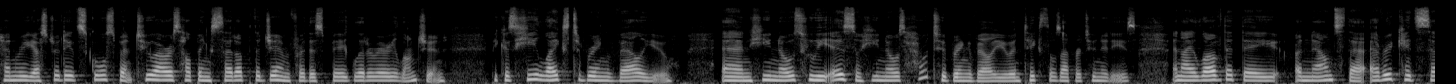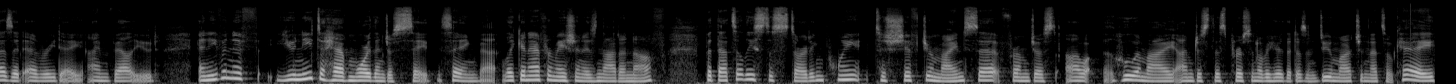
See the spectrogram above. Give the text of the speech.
Henry, yesterday at school, spent two hours helping set up the gym for this big literary luncheon because he likes to bring value and he knows who he is, so he knows how to bring value and takes those opportunities. And I love that they announce that. Every kid says it every day I'm valued. And even if you need to have more than just say, saying that, like an affirmation is not enough, but that's at least a starting point to shift your mindset from just, oh, who am I? I'm just this person over here that doesn't do much, and that's okay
